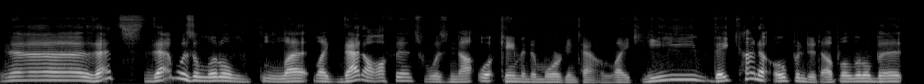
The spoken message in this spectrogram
nah, that's that was a little let like that offense was not what came into Morgantown. Like he they kind of opened it up a little bit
